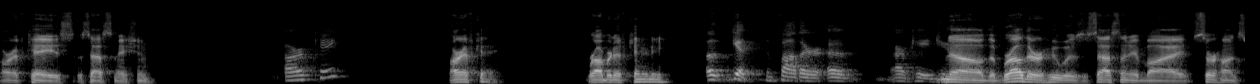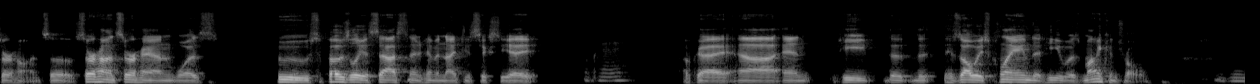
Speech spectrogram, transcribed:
RFK's assassination. RFK. RFK. Robert F. Kennedy. Oh yeah, the father of RFK. Jr. No, the brother who was assassinated by Sirhan Sirhan. So Sirhan Sirhan was who supposedly assassinated him in 1968. Okay. Okay, uh, and he the, the has always claimed that he was mind controlled mm-hmm.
